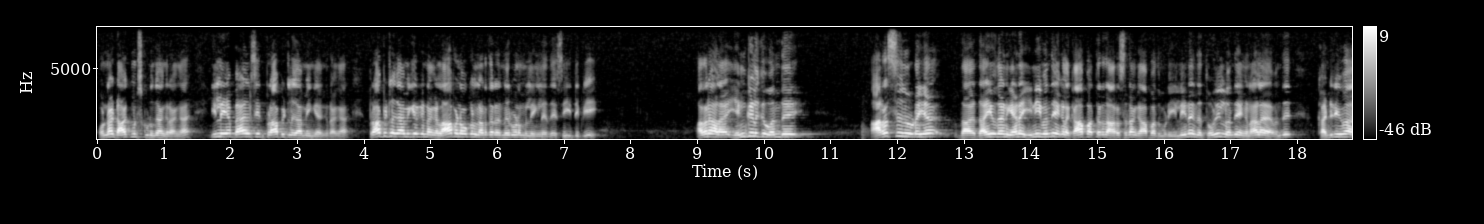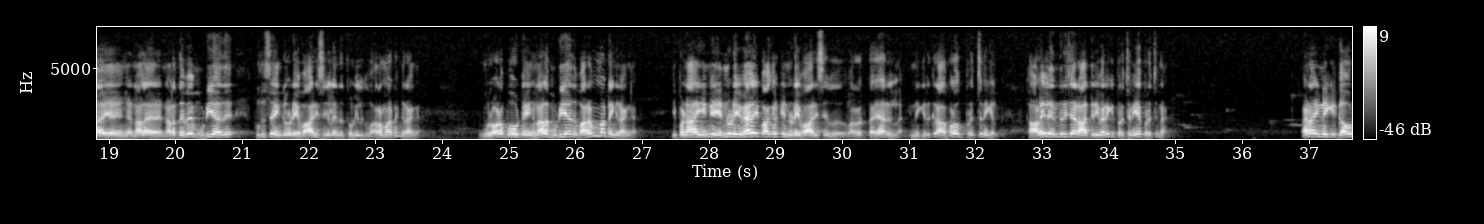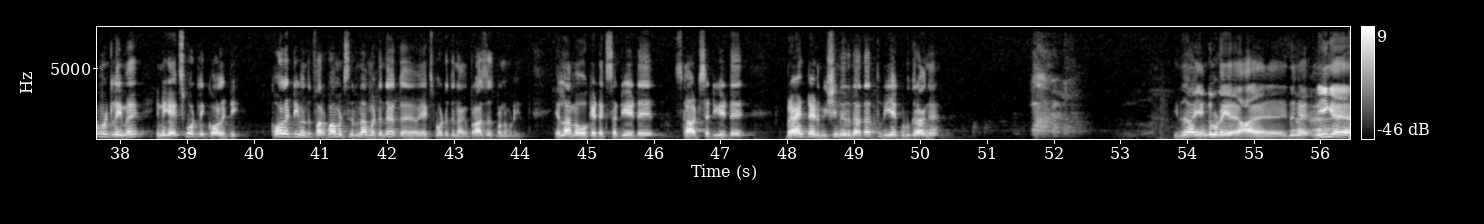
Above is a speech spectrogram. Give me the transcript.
ஒன்றா டாக்குமெண்ட்ஸ் கொடுங்கங்கிறாங்க. இல்லையா பேலன்ஸ் ஷீட் ப்ராஃபிட்டில் காமிங்கிறாங்க ப்ராஃபிட்டில் காமிக்கிறதுக்கு நாங்கள் லாப நோக்கில் நடத்துகிற நிறுவனம் இல்லைங்களே இது சிஇடிபி அதனால் எங்களுக்கு வந்து அரசினுடைய த தயவு தான் ஏன்னா இனி வந்து எங்களை காப்பாற்றுறது அரசு தான் காப்பாற்ற முடியும். இல்லைன்னா இந்த தொழில் வந்து எங்களால் வந்து கண்டினியூவாக எங்களால் நடத்தவே முடியாது. புதுசாக எங்களுடைய வாரிசுகளை இந்த தொழிலுக்கு வரமாட்டேங்கிறாங்க. உங்களோட போகட்டும் எங்களால் முடியாது வர மாட்டேங்கிறாங்க இப்போ நான் எங்கள் என்னுடைய வேலை பார்க்குறதுக்கு என்னுடைய வாரிசு வர்றதுக்கு தயார் இல்லை. இன்றைக்கி இருக்கிற அவ்வளோ பிரச்சனைகள். காலையில் எந்திரிச்சா ராத்திரி வரைக்கும் பிரச்சனையே பிரச்சனை. ஆனால் இன்றைக்கி கவர்மெண்ட்லேயுமே இன்றைக்கி எக்ஸ்போர்ட்லேயும் குவாலிட்டி குவாலிட்டி வந்து பர்ஃபார்மன்ஸ் இருந்தால் மட்டும்தான் எக்ஸ்போர்ட்டுக்கு நாங்கள் ப்ராசஸ் பண்ண முடியுது எல்லாமே okay tech certificate Scott certificate branded machine இருந்தால் தான் துணியே கொடுக்குறாங்க. இதுதான் எங்களுடைய இதுங்க. நீங்கள்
